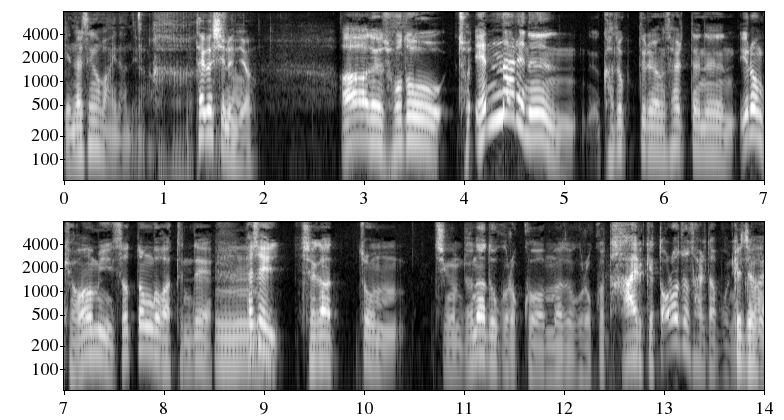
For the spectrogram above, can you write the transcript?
옛날 생각 많이 나네요. 태그 씨는요? 아, 네, 저도, 저 옛날에는 가족들이랑 살 때는 이런 경험이 있었던 것 같은데, 음. 사실 제가 좀, 지금 누나도 그렇고 엄마도 그렇고 다 이렇게 떨어져 살다 보니까 그죠, 그죠.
